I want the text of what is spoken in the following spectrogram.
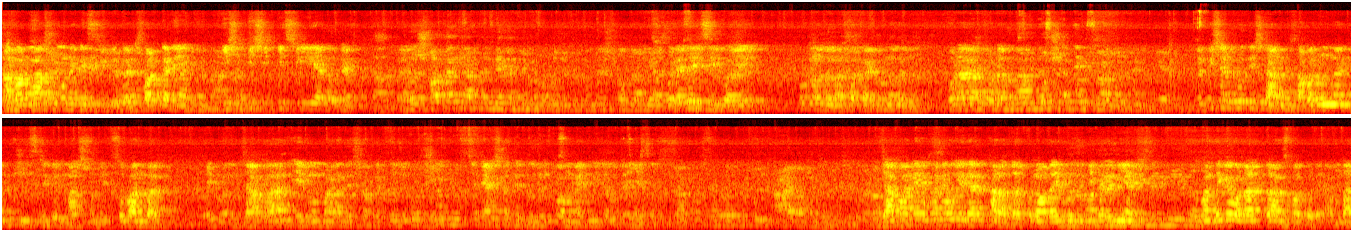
সাভার মাস মনে ইনস্টিটিউট সরকারি কৃষি কৃষি কৃষি ওটা। সরকারি আপনার নেতা নেবেন অবশ্যই মধ্যে সরকারি আছে। ওটা দেখছি ওই সরকারি পূর্ণদোলা। ওরা বিশাল প্রতিষ্ঠান সাভার উন্নয়ন ইনস্টিটিউট মাশরুমে সোভানবাগ এবং জাপান এবং বাংলাদেশ সরকার প্রযুক্তি একসাথে দুজন কম্বাইন মিলে জাপানে ওখানে ওয়েদার খারাপ ফলে ওরাই প্রযুক্তি নিয়ে আসছে। ওখান থেকে ওরা ট্রান্সফার করে। আমরা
